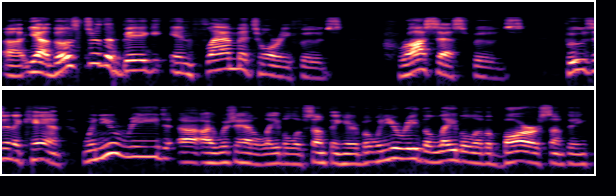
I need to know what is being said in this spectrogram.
uh, yeah, those are the big inflammatory foods, processed foods, foods in a can. When you read, uh, I wish I had a label of something here, but when you read the label of a bar or something,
